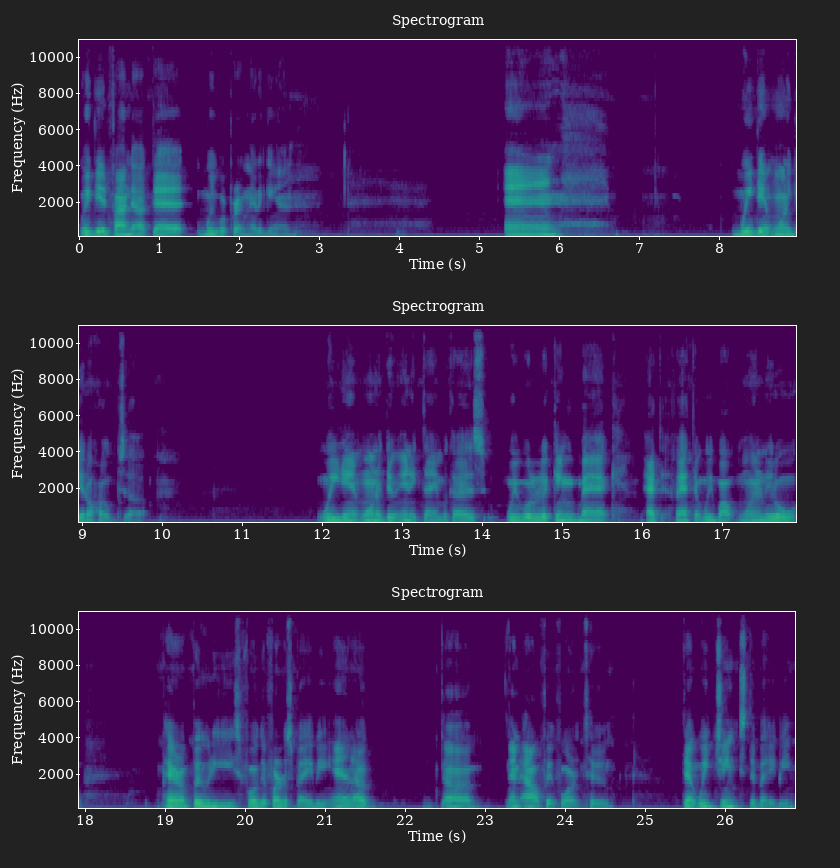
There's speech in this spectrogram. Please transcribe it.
we did find out that we were pregnant again. And we didn't want to get our hopes up. We didn't want to do anything because we were looking back at the fact that we bought one little pair of booties for the first baby and a uh, an outfit for it too that we jinxed the baby.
